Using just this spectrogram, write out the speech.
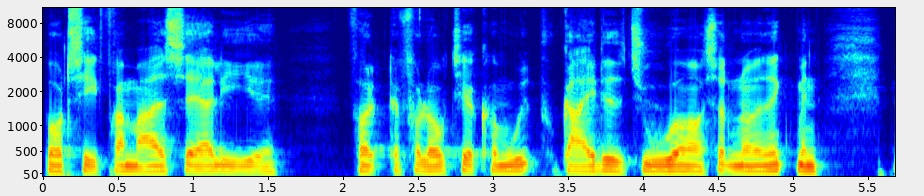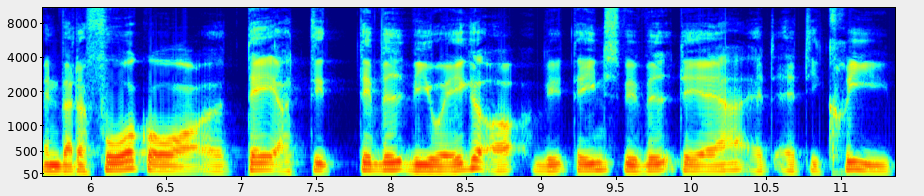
bortset fra meget særlige øh, folk, der får lov til at komme ud på guidede ture og sådan noget. Ikke? Men, men hvad der foregår øh, der, det, det ved vi jo ikke, og vi, det eneste vi ved, det er, at, at i krig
